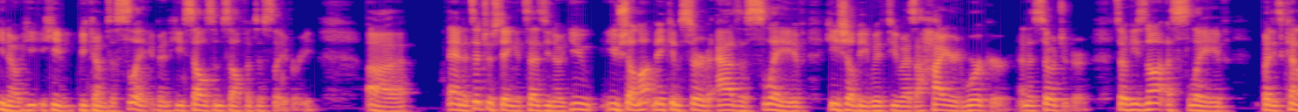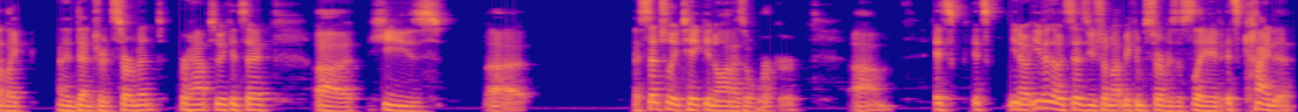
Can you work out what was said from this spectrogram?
you know, he, he becomes a slave and he sells himself into slavery. Uh, and it's interesting. It says, you know, you you shall not make him serve as a slave. He shall be with you as a hired worker and a sojourner. So he's not a slave, but he's kind of like an indentured servant, perhaps we could say. Uh, he's uh, essentially taken on as a worker. Um, it's it's you know even though it says you shall not make him serve as a slave it's kind of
